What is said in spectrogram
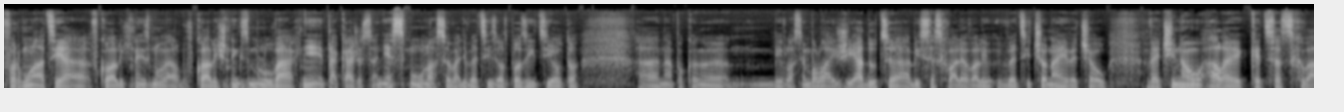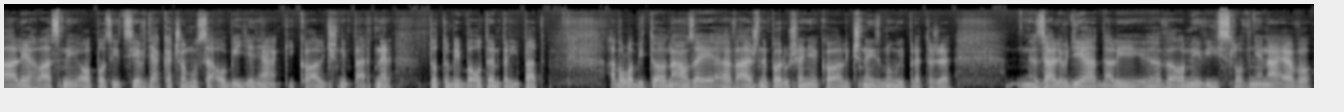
formulácia v koaličnej zmluve alebo v koaličných zmluvách nie je taká, že sa nesmú hlasovať veci s opozíciou. To e, napokon e, by vlastne bolo aj žiaduce, aby sa schváľovali veci čo najväčšou väčšinou, ale keď sa schvália hlasmi opozície, vďaka čomu sa obíde nejaký koaličný partner, toto by bol ten prípad. A bolo by to naozaj vážne porušenie koaličnej zmluvy, pretože za ľudia dali veľmi výslovne najavo,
